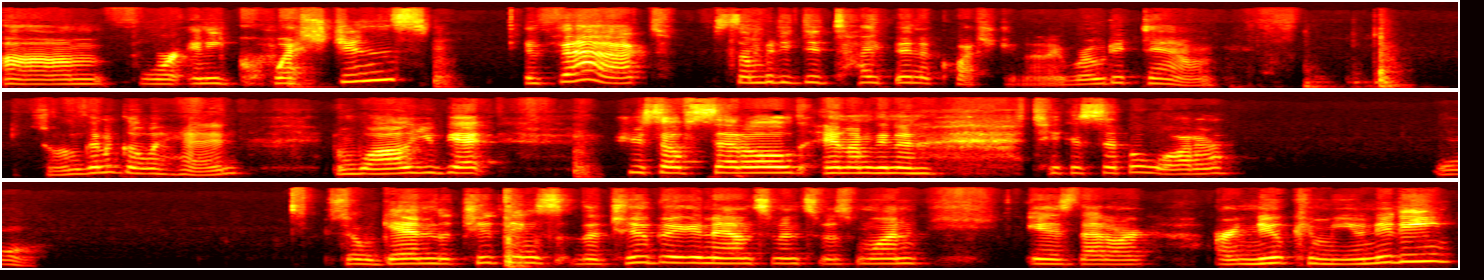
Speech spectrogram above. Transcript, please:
um, for any questions. In fact, somebody did type in a question and I wrote it down. So I'm going to go ahead and while you get yourself settled, and I'm going to take a sip of water. Oh. So again, the two things, the two big announcements was one is that our our new community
